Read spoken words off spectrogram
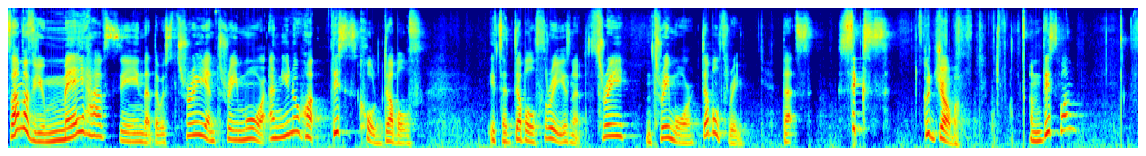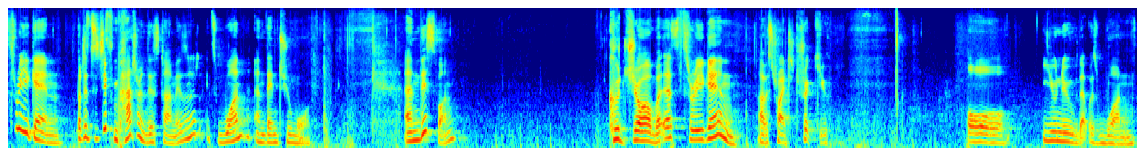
Some of you may have seen that there was three and three more. And you know what? This is called doubles. It's a double three, isn't it? Three and three more, double three. That's six. Good job. And this one, three again. But it's a different pattern this time, isn't it? It's one and then two more. And this one, good job. That's three again. I was trying to trick you. Or you knew that was one.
